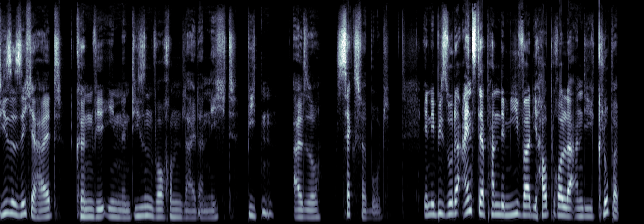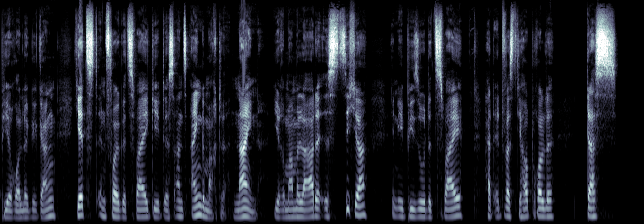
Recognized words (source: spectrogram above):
Diese Sicherheit können wir Ihnen in diesen Wochen leider nicht bieten. Also Sexverbot. In Episode 1 der Pandemie war die Hauptrolle an die Klopapierrolle gegangen. Jetzt in Folge 2 geht es ans Eingemachte. Nein, Ihre Marmelade ist sicher. In Episode 2 hat etwas die Hauptrolle, das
